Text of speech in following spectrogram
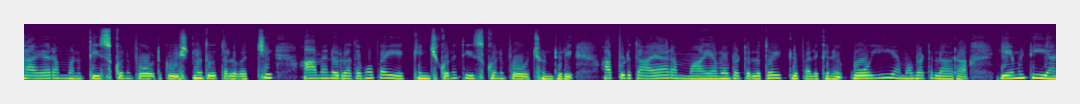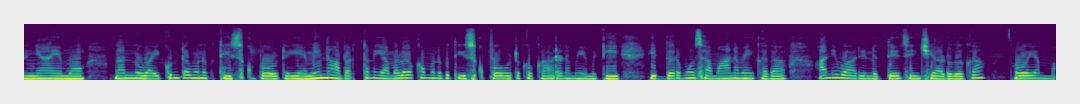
తాయారమ్మను తీసుకొని పోవుటకు విష్ణుదూతలు వచ్చి ఆమెను రథముపై ఎక్కించుకొని తీసుకొని పోవచుండిరి. అప్పుడు తాయారమ్మ యమభటులతో ఇట్లు పలికిన ఓయి యమభటులారా ఏమిటి అన్యాయము? నన్ను వైకుంఠమునకు తీసుకుపోవుట ఏమి? నా భర్తను యమలోకమునకు తీసుకుపోవుటకు కారణమేమిటి? ఇద్దరము సమానమే కదా? అని వారిని ఉద్దేశించి అడుగగా ఓయమ్మ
